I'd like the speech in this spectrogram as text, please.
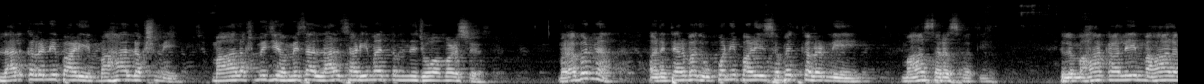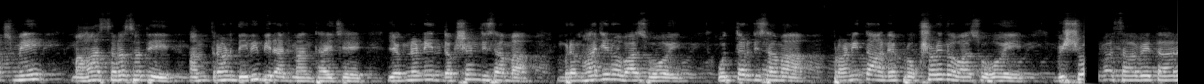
લાલ કલરની પાળી મહાલક્ષ્મી. મહાલક્ષ્મીજી હંમેશા લાલ સાડીમાં જ તમને જોવા મળશે. બરાબર ને? અને ત્યારબાદ ઉપરની પાળી સફેદ કલરની મહા સરસ્વતી એટલે મહાકાલી મહાલક્ષ્મી મહા સરસ્વતી આમ ત્રણ દેવી બિરાજમાન થાય છે. યજ્ઞની દક્ષિણ દિશામાં બ્રહ્માજીનો વાસ હોય ઉત્તર દિશામાં પ્રણીતા અને પ્રોક્ષણીનો વાસ હોય વિશ્વ સાવેતર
